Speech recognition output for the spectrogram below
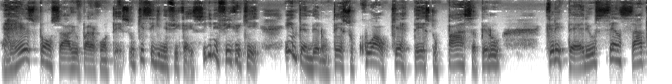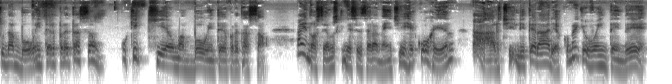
responsável para com o texto. O que significa isso? Significa que entender um texto, qualquer texto, passa pelo critério sensato da boa interpretação. O que, que é uma boa interpretação? Aí nós temos que necessariamente recorrer à arte literária. Como é que eu vou entender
